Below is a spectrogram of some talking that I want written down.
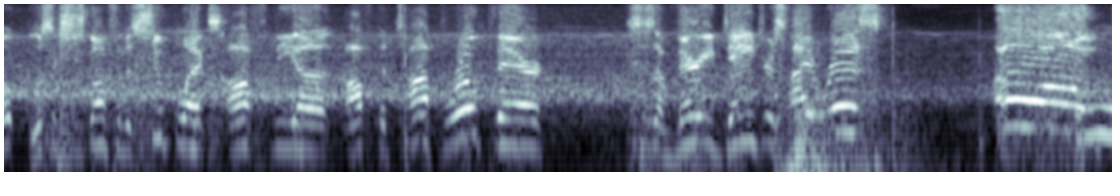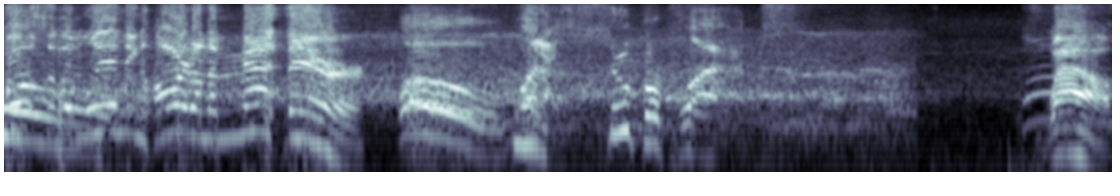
Oh, looks like she's going for the suplex off the uh, off the top rope there. This is a very dangerous high risk. Oh, both of them landing hard on the mat there. Whoa! What a superplex! Wow.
